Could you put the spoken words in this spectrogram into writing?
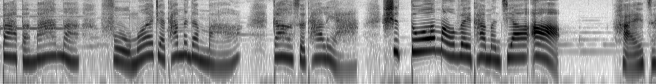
爸爸妈妈抚摸着他们的毛，告诉他俩是多么为他们骄傲。孩子，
